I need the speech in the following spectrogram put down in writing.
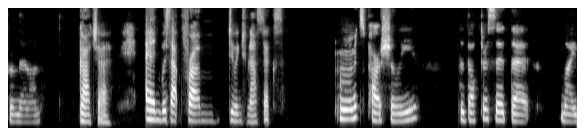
from then on. Gotcha. And was that from doing gymnastics? Um, it's partially. The doctor said that my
